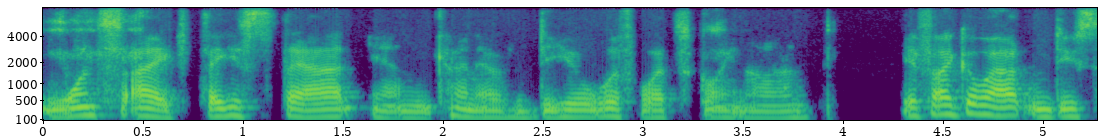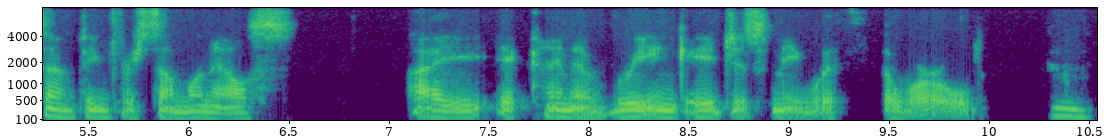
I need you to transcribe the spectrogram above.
once I face that and kind of deal with what's going on, if I go out and do something for someone else, I it kind of re-engages me with the world. Mm.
